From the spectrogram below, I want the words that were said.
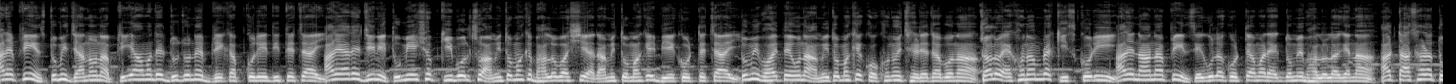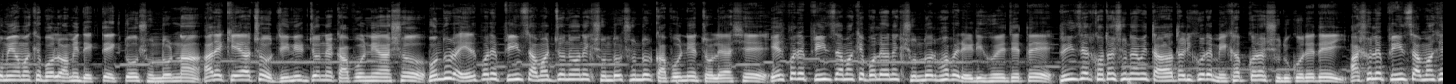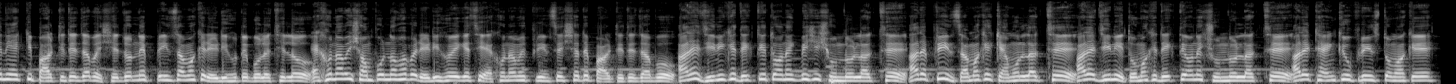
আরে প্রিন্স, তুমি জানো না, প্রিয়া আমাদের দুজনের ব্রেকআপ করিয়ে দিতে চাই। আরে আরে, জিনি, তুমি এসব কি বলছো? আমি তোমাকে ভালোবাসি আর আমি তোমাকেই বিয়ে করতে চাই। তুমি ভয় পেও না, আমি তোমাকে কখনোই ছেড়ে যাব না। চলো, এখন আমরা কিস করি। আরে, না না, প্রিন্স, এগুলো করতে আমার একদমই ভালো লাগে না। আর তাছাড়া তুমি আমাকে বলো, আমি দেখতে একটুও সুন্দর না। আরে, কে আছো? জিনির জন্য কাপড় নিয়ে আসো। বন্ধুরা, এরপরে প্রিন্স আমার জন্য অনেক সুন্দর সুন্দর কাপড় নিয়ে চলে আসে। এরপরে প্রিন্স আমাকে বলে অনেক সুন্দরভাবে রেডি হয়ে যেতে। প্রিন্সের কথা শুনে আমি তাড়াতাড়ি করে মেকআপ করা শুরু করে দেই। আসলে প্রিন্স আমাকে নিয়ে একটি পার্টিতে যাবে সেজন্য প্রিন্স আমাকে রেডি হতে বলেছিল। এখন আমি সম্পূর্ণভাবে রেডি হয়ে গেছি, এখন আমি প্রিন্সের সাথে পার্টিতে যাব। আরে, জিনিকে দেখতে তো অনেক বেশি সুন্দর লাগছে। আরে, প্রিন্স, আমাকে কেমন লাগছে? আরে, জিনি, তোমাকে দেখতে অনেক সুন্দর লাগছে। আরে থ্যাংক ইউ প্রিন্স, তোমাকে।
